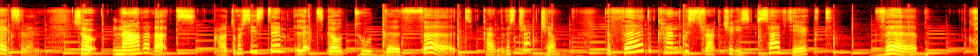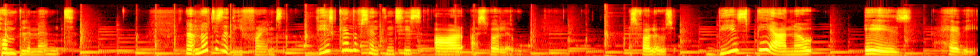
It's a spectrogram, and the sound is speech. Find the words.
Excellent. So now that that's out of our system, let's go to the third kind of structure. The third kind of structure is subject, verb, complement. Now notice the difference. These kind of sentences are as follow. As follows. This piano is heavy.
